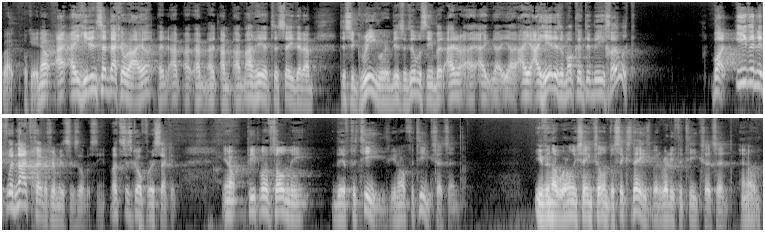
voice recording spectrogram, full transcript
Right. Okay. Now, I, I, he didn't send back a raya, and I'm, I'm, I'm, I'm not here to say that I'm disagreeing with Yitzhak Zilberstein, but I, I, I, I, I hear there's a mocha to be chaylik. But even if we're not chaylik from Yitzhak Zilberstein, let's just go for a second. You know, people have told me they're fatigued. You know, fatigue sets in. Even though we're only saying Tillim for six days, but already fatigue sets in. You know,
